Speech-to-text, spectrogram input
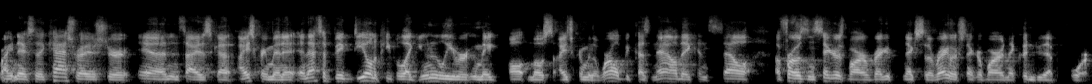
right next to the cash register, and inside it's got ice cream in it. And that's a big deal to people like Unilever who make all, most ice cream in the world because now they can sell a frozen Snickers bar reg- next to the regular Snicker bar, and they couldn't do that before.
